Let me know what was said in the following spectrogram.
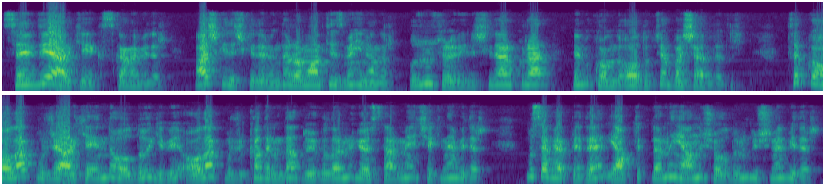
Sevdiği erkeği kıskanabilir. Aşk ilişkilerinde romantizme inanır. Uzun süreli ilişkiler kurar ve bu konuda oldukça başarılıdır. Tıpkı Oğlak Burcu erkeğinde olduğu gibi Oğlak Burcu kadını da duygularını göstermeye çekinebilir. Bu sebeple de yaptıklarının yanlış olduğunu düşünebilir.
